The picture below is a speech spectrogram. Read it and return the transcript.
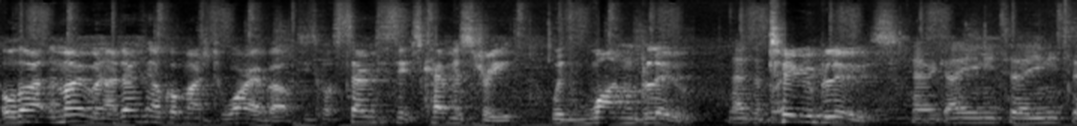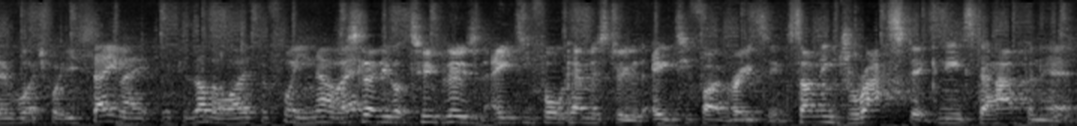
Although at the moment, I don't think I've got much to worry about because he's got 76 chemistry with one blue, There's a blue. two blues. There we go. You need to you need to watch what you say, mate, because otherwise, before you know it, He's only got two blues and 84 chemistry with 85 rating. Something drastic needs to happen here.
